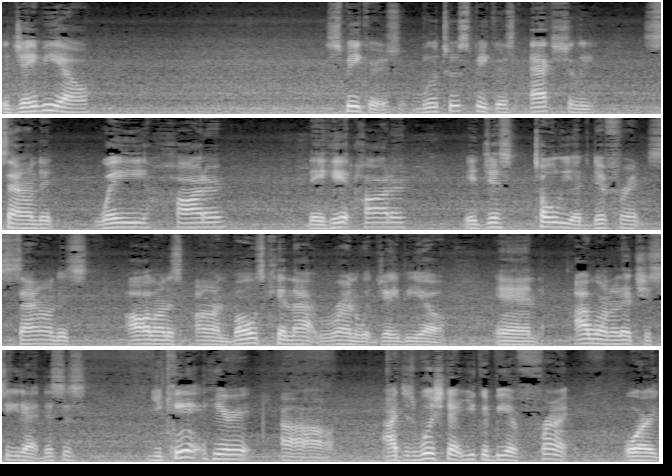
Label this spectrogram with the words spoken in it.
the JBL speakers, Bluetooth speakers, actually sounded way harder. They hit harder. It just totally a different sound. It's all on its on. Bose cannot run with JBL. And I want to let you see that. This is you can't hear it. Uh, I just wish that you could be in front or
